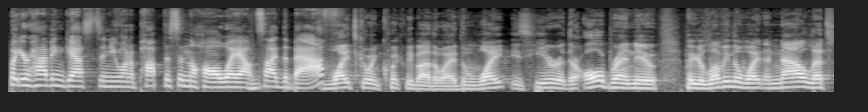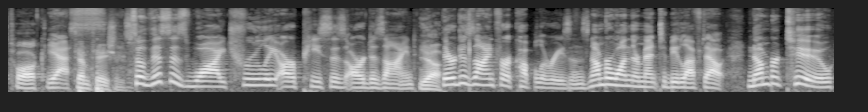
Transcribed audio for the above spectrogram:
but you're having guests and you want to pop this in the hallway mm. outside the bath. White's going quickly, by the way. The white is here. They're all brand new, but you're loving the white. And now let's talk Yes. temptations. So this is why truly our pieces are designed. Yeah. They're designed for a couple of reasons. Number one, they're meant to be left out. Number two,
